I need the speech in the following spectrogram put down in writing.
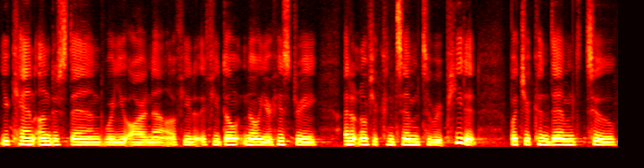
you can't understand where you are now. If you, if you don't know your history, I don't know if you're condemned to repeat it, but you're condemned to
